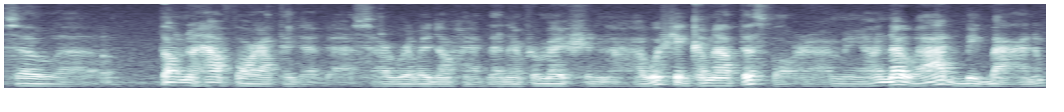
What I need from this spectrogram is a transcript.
so uh, don't know how far out they go, guys. I really don't have that information. I wish they'd come out this far. I mean, I know I'd be buying them.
